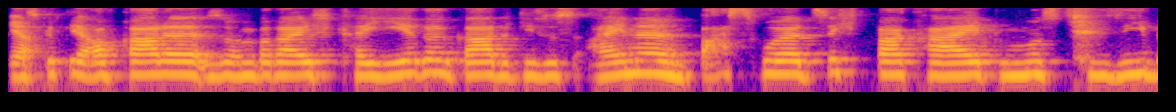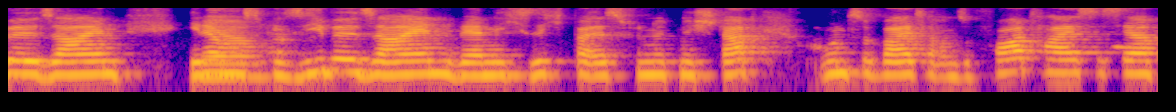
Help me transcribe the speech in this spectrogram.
ja. es gibt ja auch gerade so im Bereich Karriere gerade dieses eine Buzzword Sichtbarkeit. Du musst visibel sein. Jeder ja. muss visibel sein. Wer nicht sichtbar ist, findet nicht statt und so weiter und so fort heißt es ja.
